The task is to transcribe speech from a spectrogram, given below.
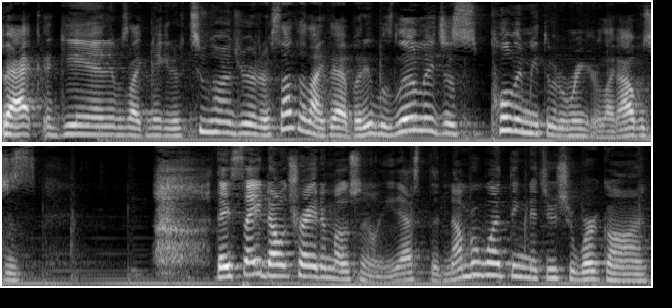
back again it was like negative 200 or something like that but it was literally just pulling me through the wringer. Like i was just they say don't trade emotionally. That's the number one thing that you should work on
